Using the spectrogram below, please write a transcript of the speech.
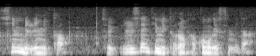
10mm, 즉 1cm로 바꿔보겠습니다.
